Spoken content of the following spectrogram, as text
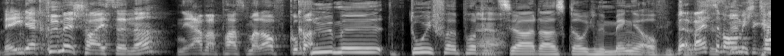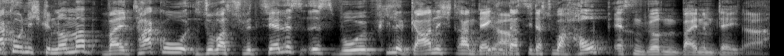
Wegen der Krümelscheiße, ne? Nee, aber pass mal auf. Guck mal. Krümel, Durchfallpotenzial, da ist, glaube ich, eine Menge auf dem Tisch. Weißt du, warum ich Taco nicht genommen habe? Weil Taco sowas Spezielles ist, wo viele gar nicht dran denken, Ja. dass sie das überhaupt essen würden bei einem Date. Ja.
